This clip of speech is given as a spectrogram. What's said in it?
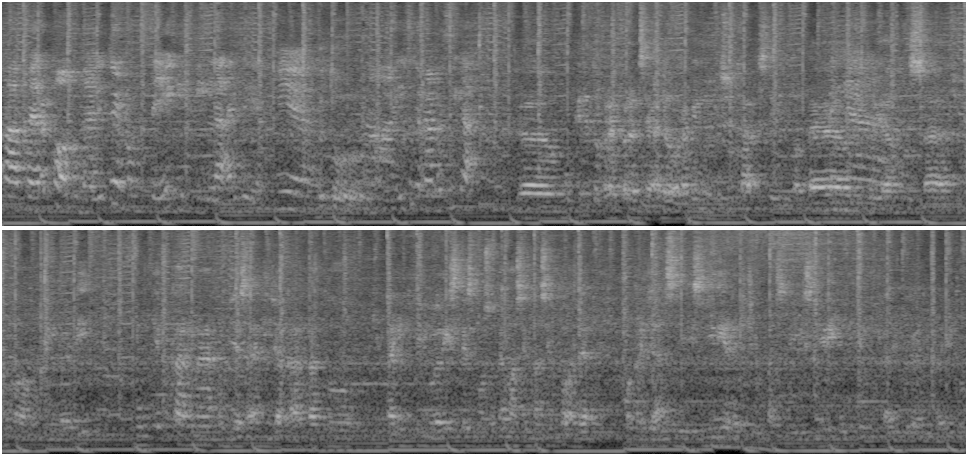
Kak Feral kalau kembali itu emang stay di villa aja ya. iya Betul. Nah itu kenapa sih Kak? Eh, mungkin itu preference ya. Ada orang yang lebih suka stay di hotel Iya. gitu yang besar. Cuma kalau pribadi mungkin karena kebiasaan di Jakarta tuh kita individualistis, maksudnya masing-masing tuh ada pekerjaan sendiri-sendiri, ada kehidupan sendiri-sendiri. Jadi ketika liburan di Bali tuh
